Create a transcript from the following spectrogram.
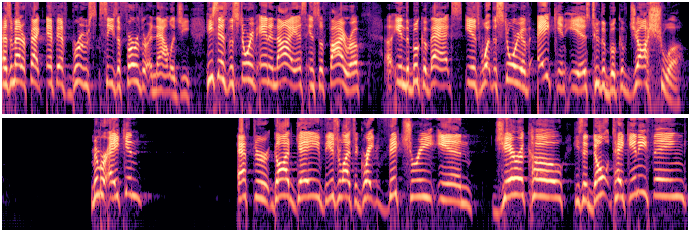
As a matter of fact, F.F. F. Bruce sees a further analogy. He says the story of Ananias and Sapphira uh, in the book of Acts is what the story of Achan is to the book of Joshua. Remember Achan? After God gave the Israelites a great victory in Jericho. He said, Don't take anything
